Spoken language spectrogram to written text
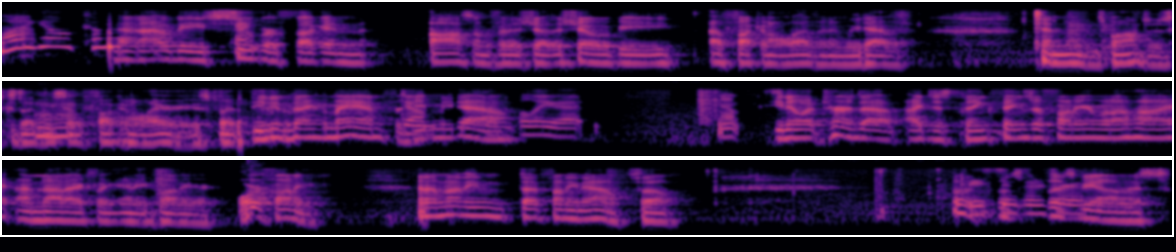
Well, y'all come and I would be super fucking awesome for the show. The show would be a fucking eleven, and we'd have. 10 million sponsors because that'd be so mm-hmm. fucking hilarious. But you can thank the man for don't, keeping me down. Don't believe it. You know, it turns out I just think things are funnier when I'm high. I'm not actually any funnier or funny. And I'm not even that funny now. So These let's, things are let's true. be honest.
